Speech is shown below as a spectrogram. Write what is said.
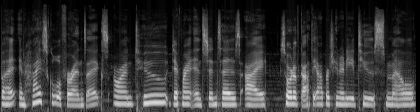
But in high school forensics, on two different instances, I sort of got the opportunity to smell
